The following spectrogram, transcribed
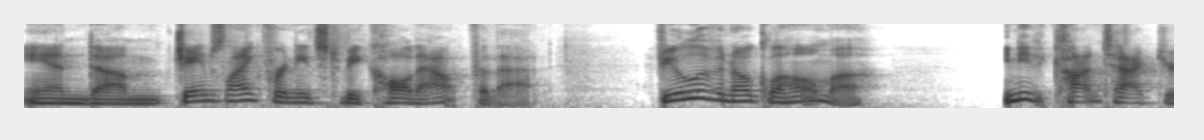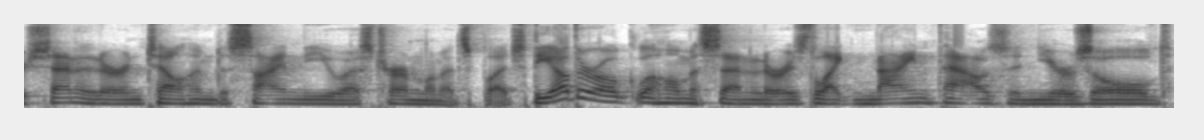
And um, James Lankford needs to be called out for that. If you live in Oklahoma, you need to contact your senator and tell him to sign the U.S. term limits pledge. The other Oklahoma senator is like 9,000 years old.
